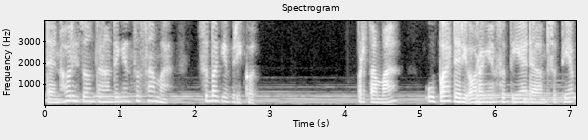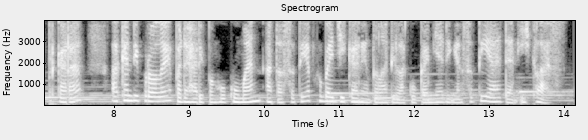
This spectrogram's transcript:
dan horizontal dengan sesama sebagai berikut. Pertama, upah dari orang yang setia dalam setiap perkara akan diperoleh pada hari penghukuman atas setiap kebajikan yang telah dilakukannya dengan setia dan ikhlas.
